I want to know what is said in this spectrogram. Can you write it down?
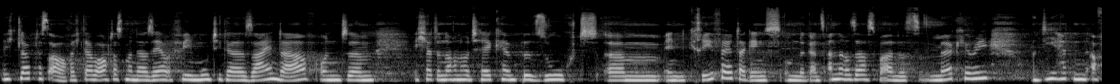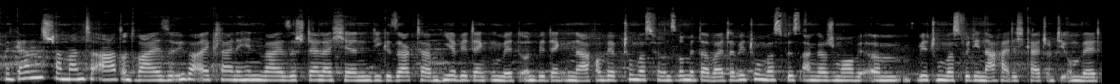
Ich glaube das auch. Ich glaube auch, dass man da sehr viel mutiger sein darf. Und ähm, ich hatte noch ein Hotelcamp besucht ähm, in Krefeld. Da ging es um eine ganz andere Sache. Es war das Mercury. Und die hatten auf eine ganz charmante Art und Weise überall kleine Hinweise, Stellerchen, die gesagt haben, hier, wir denken mit und wir denken nach und wir tun was für unsere Mitarbeiter, wir tun was fürs Engagement, wir, ähm, wir tun was für die Nachhaltigkeit und die Umwelt.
